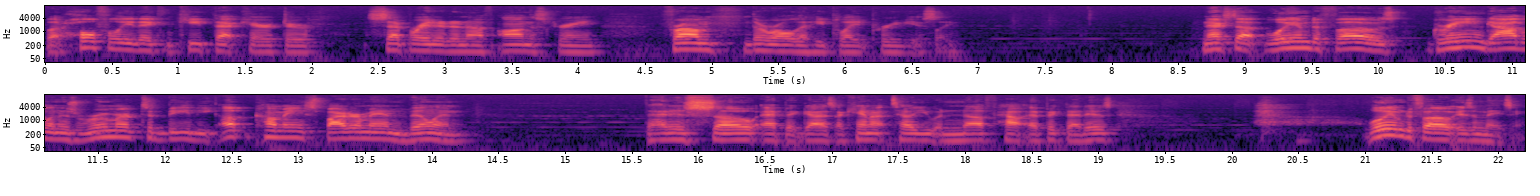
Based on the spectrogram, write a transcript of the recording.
but hopefully they can keep that character separated enough on the screen from the role that he played previously. Next up, William Dafoe's Green Goblin is rumored to be the upcoming Spider Man villain. That is so epic, guys. I cannot tell you enough how epic that is. William Dafoe is amazing.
